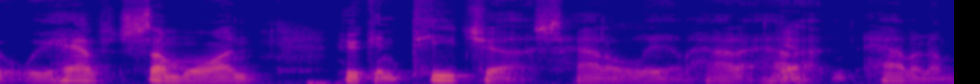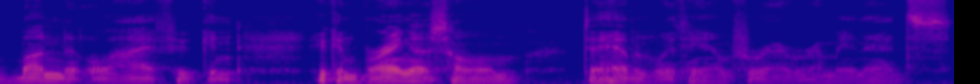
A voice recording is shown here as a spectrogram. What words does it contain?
we have someone who can teach us how to live, how to how Yeah. to have an abundant life, who can who can bring us home to heaven with Him forever. I mean, that's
